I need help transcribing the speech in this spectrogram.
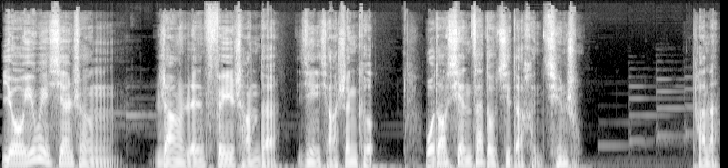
有一位先生让人非常的印象深刻，我到现在都记得很清楚。他呢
